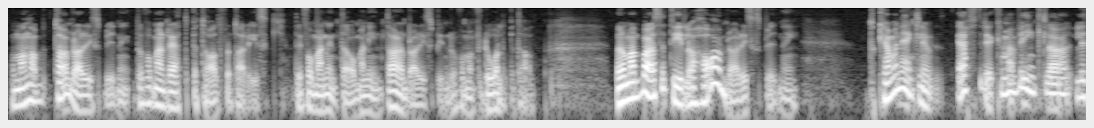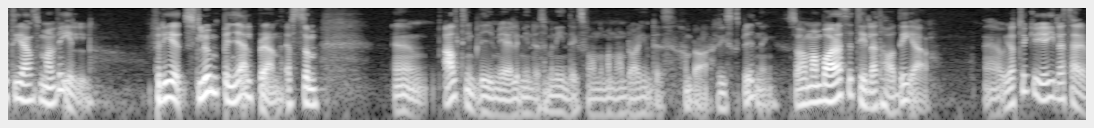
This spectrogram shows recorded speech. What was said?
om man har, tar en bra riskspridning, då får man rätt betalt för att ta risk. Det får man inte om man inte har en bra riskspridning, då får man för dåligt betalt. Men om man bara ser till att ha en bra riskspridning, då kan man egentligen, efter det kan man vinkla lite grann som man vill. För det, slumpen hjälper en, eftersom eh, allting blir mer eller mindre som en indexfond om man har en bra, index, har en bra riskspridning. Så har man bara sett till att ha det, eh, och jag tycker jag gillar så här,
